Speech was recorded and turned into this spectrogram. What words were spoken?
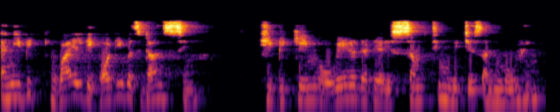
And he be- while the body was dancing, he became aware that there is something which is unmoving.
